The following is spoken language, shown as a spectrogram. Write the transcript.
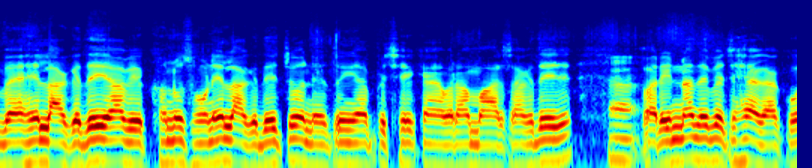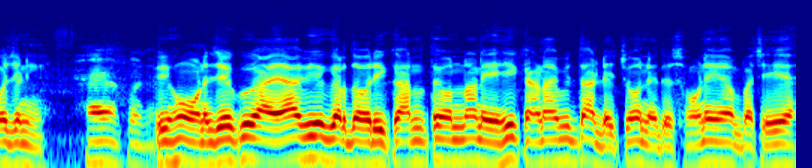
ਵੈਸੇ ਲੱਗਦੇ ਆ ਵੇਖਣ ਨੂੰ ਸੋਹਣੇ ਲੱਗਦੇ ਝੋਨੇ ਤੁਸੀਂ ਆ ਪਿੱਛੇ ਕੈਮਰਾ ਮਾਰ ਸਕਦੇ ਜੇ। ਹਾਂ। ਪਰ ਇਹਨਾਂ ਦੇ ਵਿੱਚ ਹੈਗਾ ਕੁਝ ਨਹੀਂ। ਹੈਗਾ ਕੁਝ ਵੀ ਹੁਣ ਜੇ ਕੋਈ ਆਇਆ ਵੀ ਗਰਦੌਰੀ ਕਰਨ ਤੇ ਉਹਨਾਂ ਨੇ ਇਹੀ ਕਹਿਣਾ ਵੀ ਤੁਹਾਡੇ ਝੋਨੇ ਤੇ ਸੋਹਣੇ ਆ ਬਚੇ ਆ।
